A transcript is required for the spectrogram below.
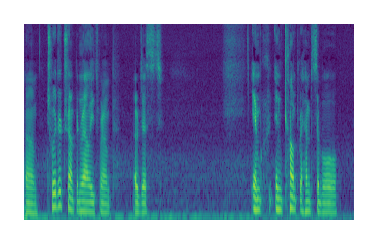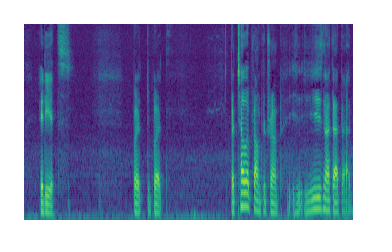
um, Twitter Trump and Rally Trump are just incomprehensible idiots. But but But teleprompter Trump, he's not that bad.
